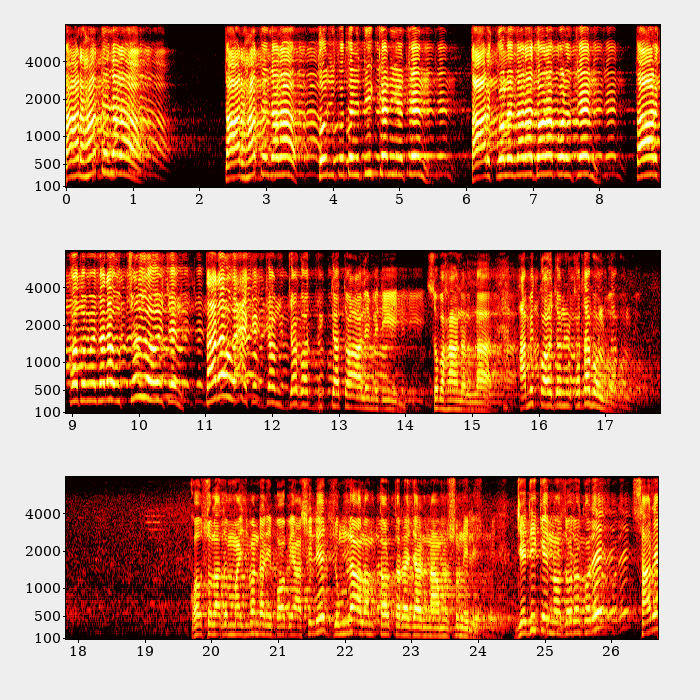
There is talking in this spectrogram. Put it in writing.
তার হাতে যারা তার হাতে যারা তরিকতের দীক্ষা নিয়েছেন, তার কোলে যারা ধরা পড়েছেন, তার কদমে যারা উৎসর্গ হয়েছেন, তারাও এক একজন জগৎ বিখ্যাত আলেমেদিন সুবহান আল্লাহ আমি কয়জনের কথা বলব? কৌশল আজম মাইজবান্ডারি ববে আসিলে জুমলা আলম তরতরা যার নাম শুনিলে, যেদিকে নজর করে সারে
